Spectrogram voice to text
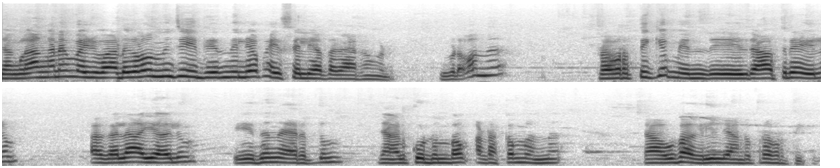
ഞങ്ങൾ അങ്ങനെ വഴിപാടുകളൊന്നും ചെയ്തിരുന്നില്ല പൈസ ഇല്ലാത്ത കാരണം കൊണ്ട്. ഇവിടെ വന്ന് പ്രവർത്തിക്കും. എന്ത് രാത്രിയായാലും പകലായാലും ഏത് നേരത്തും ഞങ്ങൾ കുടുംബം അടക്കം വന്ന് രാവ് പകലില്ലാണ്ട് പ്രവർത്തിക്കും.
